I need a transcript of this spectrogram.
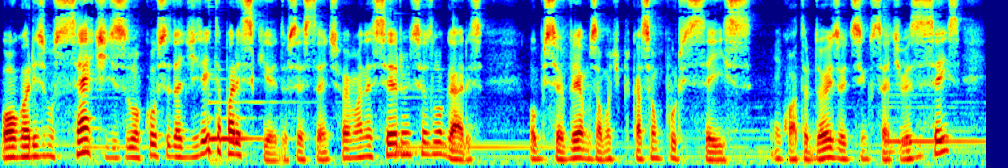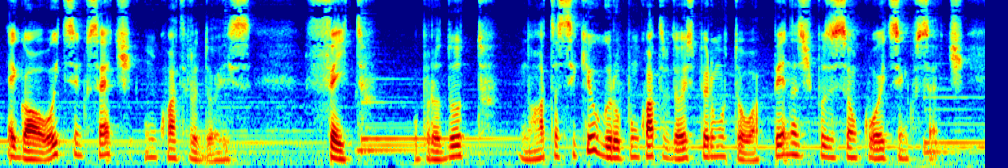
O algarismo 7 deslocou-se da direita para a esquerda, os restantes permaneceram em seus lugares. Observemos a multiplicação por 6. 142, 857 vezes 6 é igual a 857, 142. Feito. O produto, nota-se que o grupo 142 permutou apenas de posição com 857.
